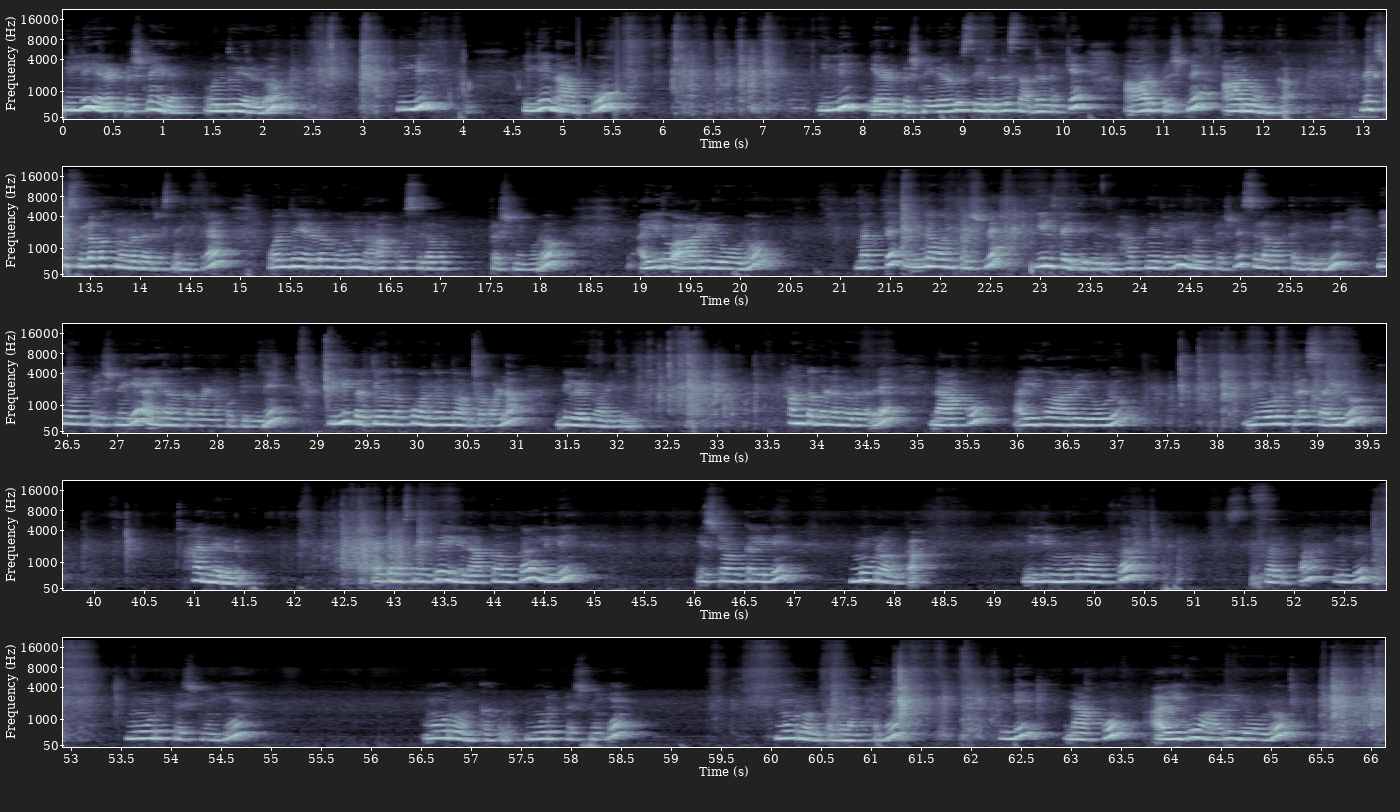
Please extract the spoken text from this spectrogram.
ಇಲ್ಲಿ ಎರಡು ಪ್ರಶ್ನೆ ಇದೆ. ಒಂದು, ಎರಡು. ಇಲ್ಲಿ ಇಲ್ಲಿ ನಾಲ್ಕು. ಇಲ್ಲಿ ಎರಡು ಪ್ರಶ್ನೆ. ಇವೆರಡು ಸೇರಿದ್ರೆ ಸಾಧಾರಣಕ್ಕೆ ಆರು ಪ್ರಶ್ನೆ, ಆರು ಅಂಕ. ನೆಕ್ಸ್ಟ್ ಸುಲಭಕ್ಕೆ ನೋಡೋದಾದರೆ ಸ್ನೇಹಿತರೆ, ಒಂದು, ಎರಡು, ಮೂರು, ನಾಲ್ಕು ಸುಲಭ ಪ್ರಶ್ನೆಗಳು. ಐದು, ಆರು, ಏಳು. ಮತ್ತು ಇನ್ನೂ ಒಂದು ಪ್ರಶ್ನೆ ಇಲ್ಲಿ ತೆಗೆದಿದ್ದೀನಿ. ನಾನು ಹತ್ತನೇದರಲ್ಲಿ ಇಲ್ಲೊಂದು ಪ್ರಶ್ನೆ ಸುಲಭಕ್ಕೆ ತೆಗೆದಿದ್ದೀನಿ. ಈ ಒಂದು ಪ್ರಶ್ನೆಗೆ ಐದು ಅಂಕಗಳನ್ನ ಕೊಟ್ಟಿದ್ದೀನಿ. ಇಲ್ಲಿ ಪ್ರತಿಯೊಂದಕ್ಕೂ ಒಂದೊಂದು ಅಂಕಗಳನ್ನ ಡಿವೈಡ್ ಮಾಡಿದ್ದೀನಿ. ಅಂಕಗಳನ್ನ ನೋಡೋದಾದರೆ ನಾಲ್ಕು, ಐದು, ಆರು, ಏಳು ಏಳು ಪ್ಲಸ್ ಐದು, ಹನ್ನೆರಡು. ಆಯ್ತಲ್ಲ ಸ್ನೇಹಿತರೆ, ಇಲ್ಲಿ ನಾಲ್ಕು ಅಂಕ, ಇಲ್ಲಿ ಎಷ್ಟು ಅಂಕ ಇಲ್ಲಿ? ಮೂರು ಅಂಕ. ಇಲ್ಲಿ ಮೂರು ಅಂಕ ಸ್ವಲ್ಪ ಇಲ್ಲಿ ಮೂರು ಪ್ರಶ್ನೆಗೆ ಮೂರು ಅಂಕಗಳು, ಮೂರು ಪ್ರಶ್ನೆಗೆ ಮೂರು ಅಂಕಗಳಾಗ್ತವೆ ಇಲ್ಲಿ ನಾಲ್ಕು, ಐದು, ಆರು, ಏಳು,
